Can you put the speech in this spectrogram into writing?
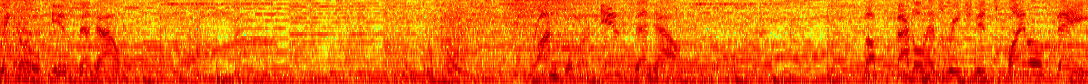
Rico is sent out. Bronzor is sent out. The battle has reached its final stage.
